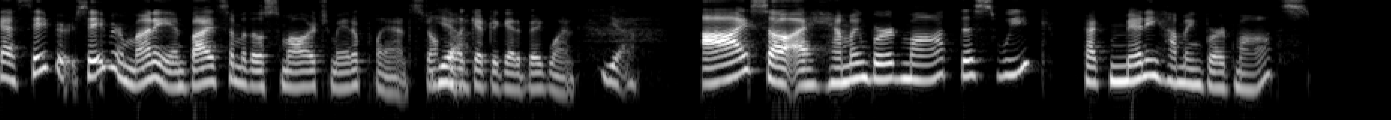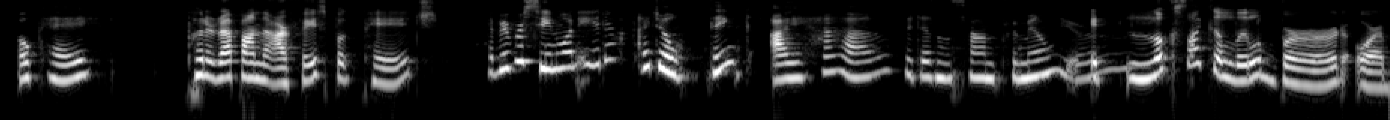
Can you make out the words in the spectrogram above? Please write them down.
Yeah, save your save your money and buy some of those smaller tomato plants. Don't Yeah. feel like you have to get a big one. Yeah. I saw a hummingbird moth this week. In fact, many hummingbird moths. Okay. Put it up on our Facebook page. Have you ever seen one, Edith? I don't think I have. It doesn't sound familiar. It looks like a little bird or a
